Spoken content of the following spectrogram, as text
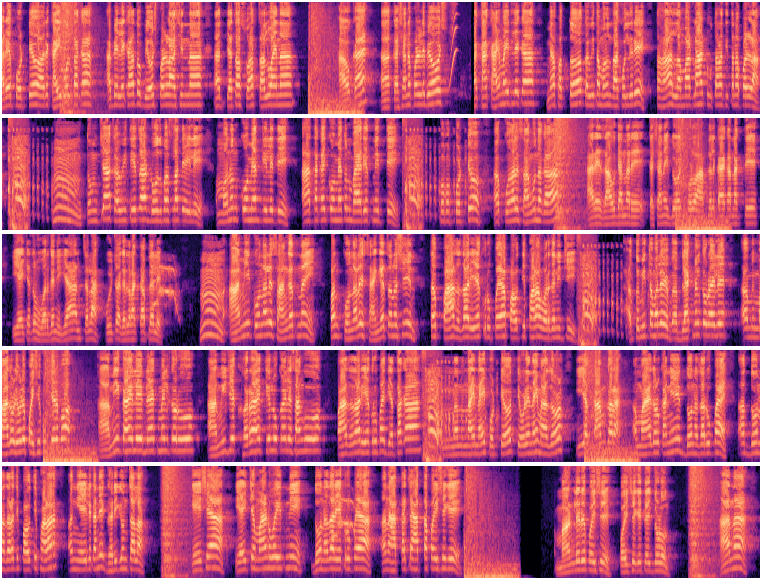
अरे पोट्टे अरे काही बोलता का? अबे लेका तो बेहोश पडला असेल ना? त्याचा श्वास चालू आहे ना? हाव काय? कशानं पडले बेहोश? का काय माहितले का? मी फक्त कविता म्हणून दाखवली रे. तर हा लंबाटला उताना तिताना पडला. हम्म तुमच्या कवितेचा डोस बसला ते म्हणून कोम्यात गेले ते. आता काही कोम्यातून बाहेर येत नाहीत ते. पोट्ट्यो कोणाला सांगू नका? अरे जाऊ द्या ना रे. कशाने बेहोश पडू? आपल्याला काय करावं लागते? याच्यातून वर्गणी घ्या आणि चला पुढच्या घरी लागते आपल्याला. हम्म आम्ही कोणाला सांगत नाही पण कोणाला सांगायचं नशीन तर पाच हजार एक रुपया पावती फाळा वर्गणीची. तुम्ही तर मला ब्लॅकमेल करू राहिले. माझ्याजवळ एवढे पैसे कुठचे रे बा आम्ही कायले ब्लॅकमेल करू? आम्ही जे खरं आहे ते लोकायले सांगू. पाच हजार एक रुपये देता का? नाही नाही पोट्टे हो, तेवढे नाही माझ्याजवळ. एक काम करा. अ, माझ्याजवळ कानी दोन हजार रुपये. दोन हजाराची पावती फाळा आणि यायले कानी घरी घेऊन चला. केशा यायचे मांड वहीतनी दोन हजार एक रुपया. आणि आताच्या आत्ता पैसे घे. मांडले रे पैसे. पैसे घे त्याच जोडून हा ना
